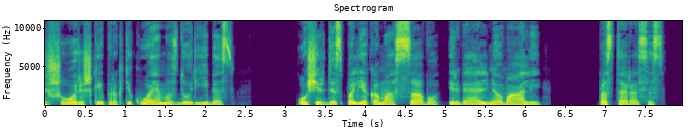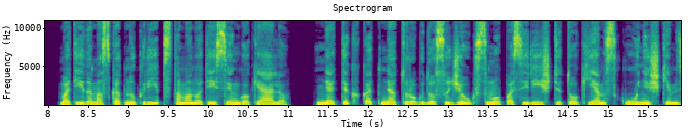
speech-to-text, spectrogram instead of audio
išoriškai praktikuojamas dorybės, o širdis paliekama savo ir velnio valiai, pastarasis, matydamas, kad nukrypstama nuo teisingo kelio, ne tik, kad netrukdo su džiaugsmu pasiryšti tokiems kūniškiems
